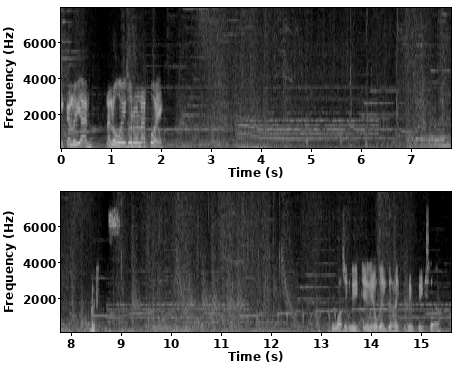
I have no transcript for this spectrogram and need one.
Ikaluyan. Naluoy guro na ako eh. Kuha sa grade niyo, gay gahay ko yung pizza. ah.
